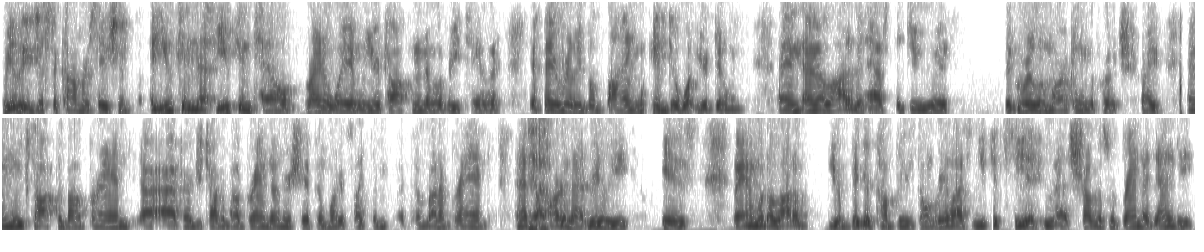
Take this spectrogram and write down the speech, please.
really just a conversation. You can you can tell right away when you're talking to a retailer if they're really buying into what you're doing, and and a lot of it has to do with the guerrilla marketing approach, right? And we've talked about brand. I've heard you talk about brand ownership and what it's like to to run a brand, and at yeah. the heart of that really is, and what a lot of your bigger companies don't realize, and you could see it, who has struggles with brand identity.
